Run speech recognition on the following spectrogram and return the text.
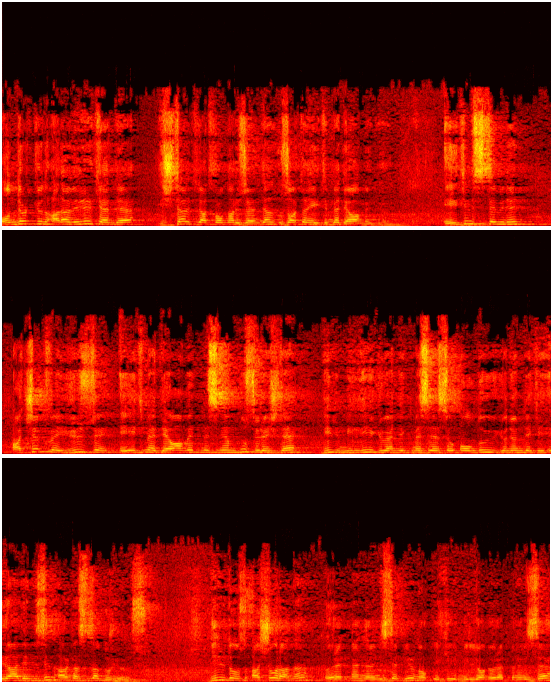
14 gün ara verirken de dijital platformlar üzerinden uzaktan eğitimle devam ediyor. Eğitim sisteminin açık ve yüzde eğitime devam etmesinin bu süreçte bir milli güvenlik meselesi olduğu yönündeki irademizin arkasında duruyoruz. Bir doz aşı oranı öğretmenlerimizde 1.2 milyon öğretmenimizde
